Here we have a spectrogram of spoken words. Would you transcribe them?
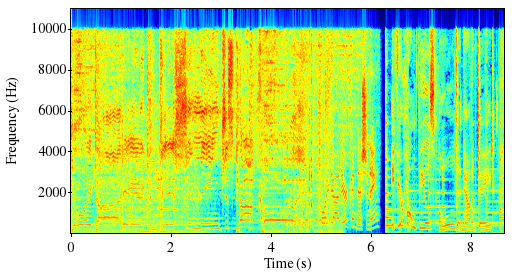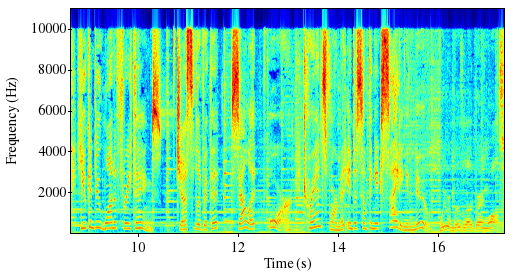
Coy Dot Air Conditioning. Just call Coy. Coy Dot Air Conditioning. If your home feels old and out of date, you can do one of three things. Just live with it, sell it, or transform it into something exciting and new. We remove load bearing walls.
